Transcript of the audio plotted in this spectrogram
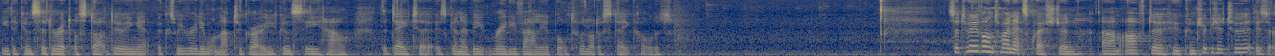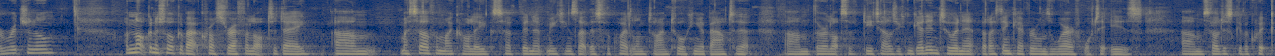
either consider it or start doing it because we really want that to grow. You can see how the data is going to be really valuable to a lot of stakeholders. So to move on to my next question, um, after who contributed to it, is it original? I'm not going to talk about Crossref a lot today. Um, myself and my colleagues have been at meetings like this for quite a long time talking about it. Um, there are lots of details you can get into in it, but I think everyone's aware of what it is um, so I'll just give a quick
